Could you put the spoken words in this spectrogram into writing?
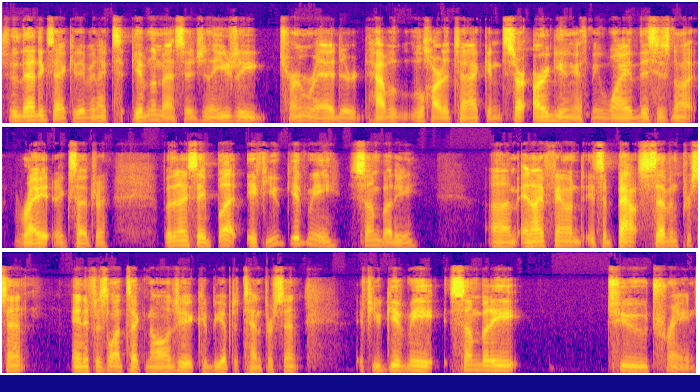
to that executive and I t- give them the message, and they usually turn red or have a little heart attack and start arguing with me why this is not right, etc. But then I say, but if you give me somebody, um, and I found it's about seven percent, and if there's a lot of technology, it could be up to ten percent. If you give me somebody to train,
